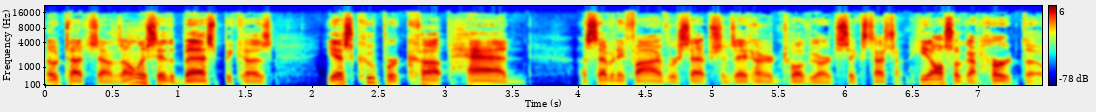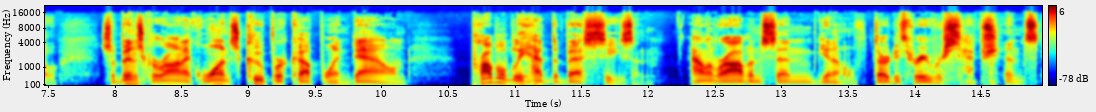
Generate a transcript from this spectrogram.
no touchdowns. I only say the best because, yes, Cooper Kupp had a 75 receptions, 812 yards, six touchdowns. He also got hurt, though. So Ben Skowronek, once Cooper Kupp went down, probably had the best season. Allen Robinson, you know, 33 receptions,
